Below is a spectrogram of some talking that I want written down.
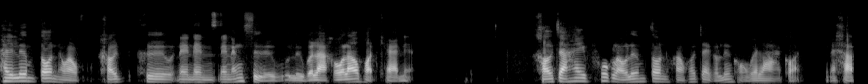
ให้เริ่มต้นของเราเขาคือในในในหนังสือหรือเวลาเขาเล่าพอดแคสต์เนี่ยเขาจะให้พวกเราเริ่มต้นความเข้าใจกับเรื่องของเวลาก่อนนะครับ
